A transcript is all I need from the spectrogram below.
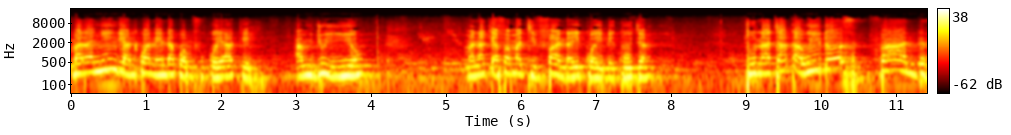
Mara nyingi alikuwa anaenda kwa mfuko yake, amjui hiyo, manake affirmative fund haikuwa imekuja. Tunataka widows fund,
